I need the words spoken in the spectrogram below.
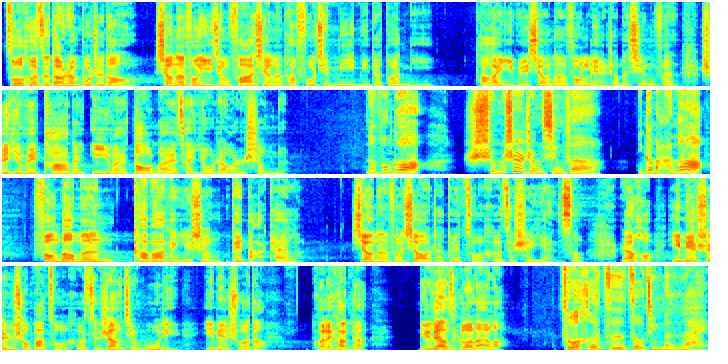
左和子当然不知道向南风已经发现了他父亲秘密的端倪，他还以为向南风脸上的兴奋是因为他的意外到来才油然而生的。南风哥，什么事儿这么兴奋？你干嘛呢？防盗门咔吧的一声被打开了。向南风笑着对左和子使眼色，然后一面伸手把左和子让进屋里，一面说道：“快来看看，你亮子哥来了。”左和子走进门来，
